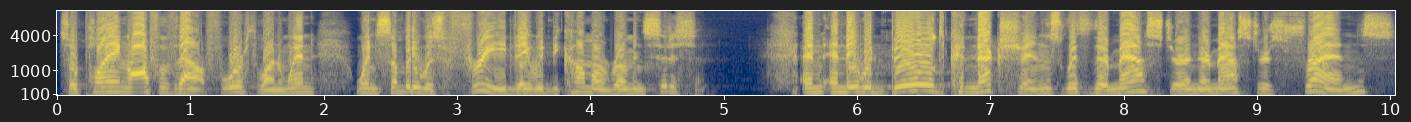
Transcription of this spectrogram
So, playing off of that fourth one, when, when somebody was freed, they would become a Roman citizen. And, and they would build connections with their master and their master's friends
